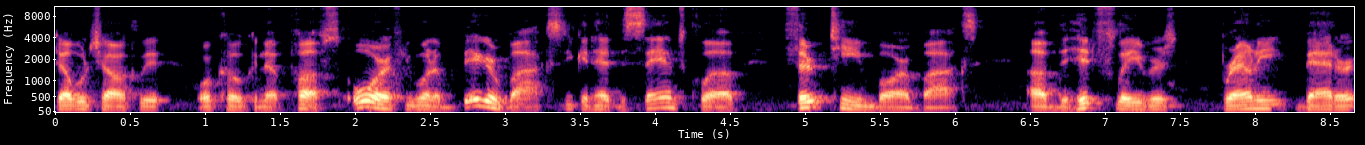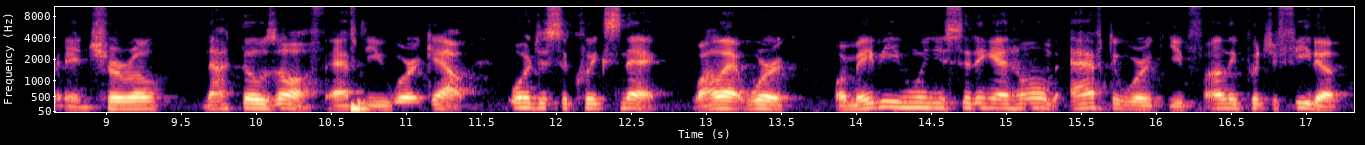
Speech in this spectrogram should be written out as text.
double chocolate, or coconut puffs. Or if you want a bigger box, you can head to Sam's Club, 13 bar box of the hit flavors brownie, batter, and churro. Knock those off after you work out, or just a quick snack while at work, or maybe even when you're sitting at home after work, you finally put your feet up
